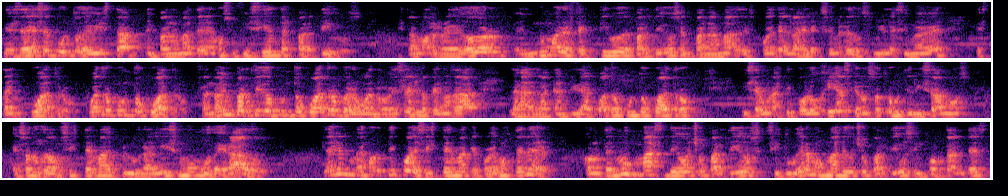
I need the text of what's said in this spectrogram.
Desde ese punto de vista, en Panamá tenemos suficientes partidos. Estamos alrededor, el número efectivo de partidos en Panamá después de las elecciones de 2019 está en 4, 4.4. O sea, no hay un partido punto 4, pero bueno, eso es lo que nos da la, la cantidad, 4.4. Y según las tipologías que nosotros utilizamos, eso nos da un sistema de pluralismo moderado, que es el mejor tipo de sistema que podemos tener. Cuando tenemos más de 8 partidos, si tuviéramos más de 8 partidos importantes,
